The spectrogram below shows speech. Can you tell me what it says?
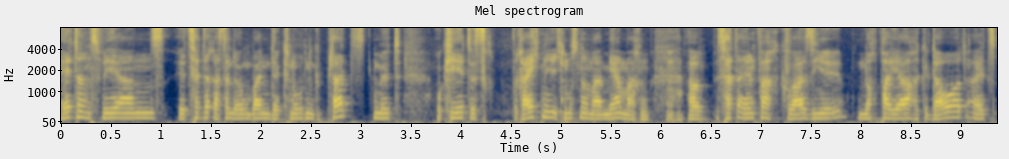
Elternswerdens etc. ist dann irgendwann der Knoten geplatzt mit, okay, das reicht nicht, ich muss noch mal mehr machen. Mhm. Aber es hat einfach quasi noch ein paar Jahre gedauert als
